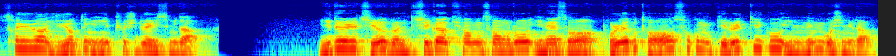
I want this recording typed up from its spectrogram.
서유화 유역 등이 표시되어 있습니다. 이들 지역은 지각 형성으로 인해서 본래부터 소금기를 띠고 있는 곳입니다.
